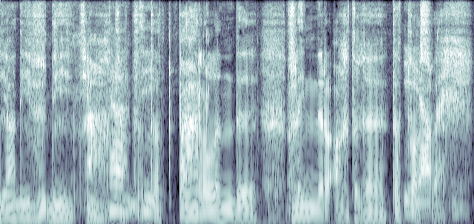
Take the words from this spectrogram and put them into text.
ja, die, die, ja, ja dat, die... dat, parelende, vlinderachtige, dat was weg.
